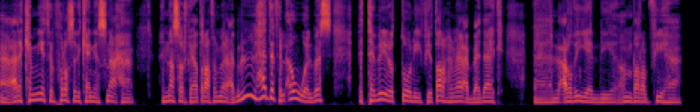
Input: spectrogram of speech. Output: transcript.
على كمية الفرص اللي كان يصنعها النصر في أطراف الملعب. الهدف الأول بس التمرير الطولي في طرف الملعب بعد ذاك العرضية اللي انضرب فيها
